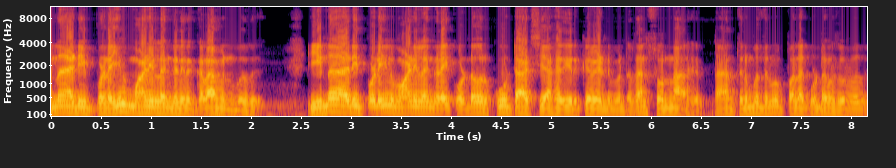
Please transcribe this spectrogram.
இன அடிப்படையில் மாநிலங்கள் இருக்கலாம் என்பது. இன அடிப்படையில் மாநிலங்களை கொண்ட ஒரு கூட்டாட்சியாக இருக்க வேண்டும் என்று தான் சொன்னார்கள். நான் திரும்ப திரும்ப பல கூட்டங்கள் சொல்கிறது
